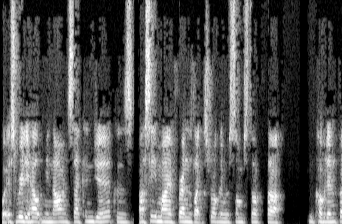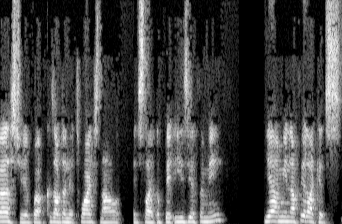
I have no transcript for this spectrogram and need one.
but it's really helped me now in second year because I see my friends like struggling with some stuff that we covered in first year, but because I've done it twice now, it's like a bit easier for me. Yeah, I mean, I feel like it's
